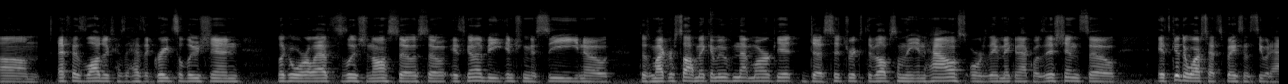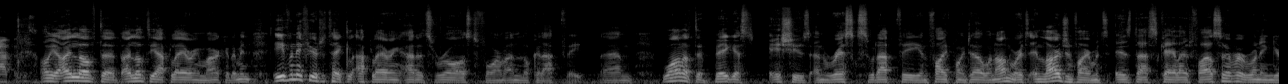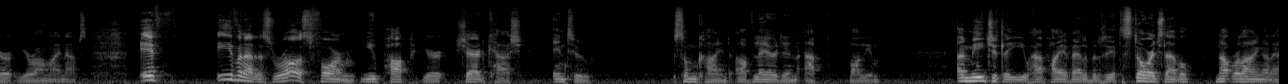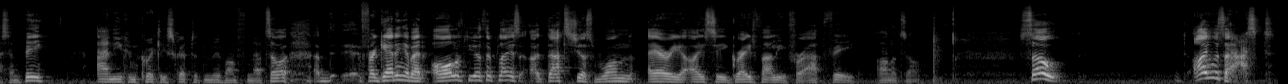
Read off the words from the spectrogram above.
Um, FSLogix has, has a great solution. Liquidware Labs solution also. So it's going to be interesting to see. You know, does Microsoft make a move in that market? Does Citrix develop something in house, or do they make an acquisition? So it's good to watch that space and see what happens. Oh yeah, I love the I love the app layering market. I mean, even if you're to take app layering at its rawest form and look at AppV, um, one of the biggest issues and risks with AppV in 5.0 and onwards in large environments is that scale out file server running your, your online apps. If even at its rawest form you pop your shared cache into some kind of layered in app volume, immediately you have high availability at the storage level, not relying on SMB, and you can quickly script it and move on from that. So, uh, forgetting about all of the other plays, uh, that's just one area I see great value for App AppV on its own. So, I was asked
